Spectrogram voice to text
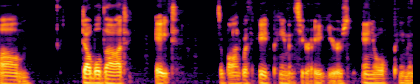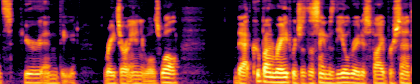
um, double dot 8. It's a bond with 8 payments here, 8 years, annual payments here, and the rates are annual as well. That coupon rate, which is the same as the yield rate, is 5%.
